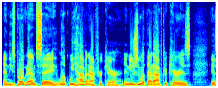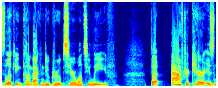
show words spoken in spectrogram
And these programs say, look, we have an aftercare. And usually what that aftercare is is look, you can come back and do groups here once you leave. But aftercare is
